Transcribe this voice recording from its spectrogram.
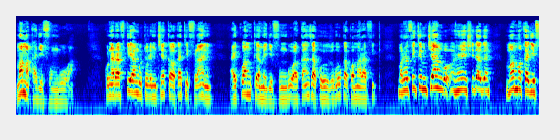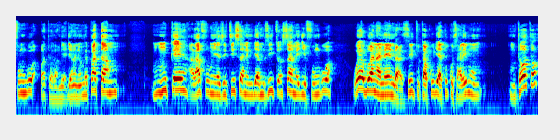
mama kajifungua. Kuna rafiki yangu tulimcheka wakati fulani alikuwa mke amejifungua akaanza kuzunguka kwa marafiki. Marafiki mchango he, shida gani? Mama kajifungua. Watu wakaambia jamani umepata mke alafu miezi tisa ni mjamzito sasa amejifungua. We bwana nenda si tutakuja tu kusalimu mtoto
